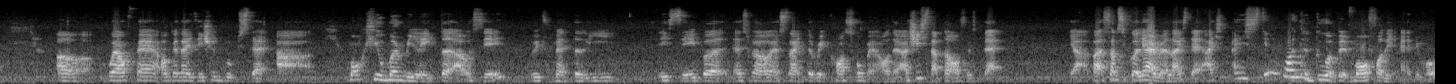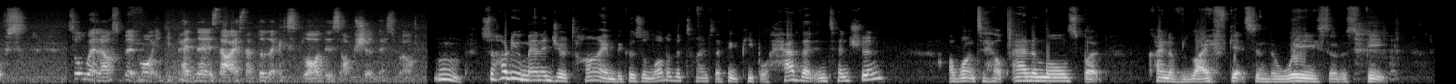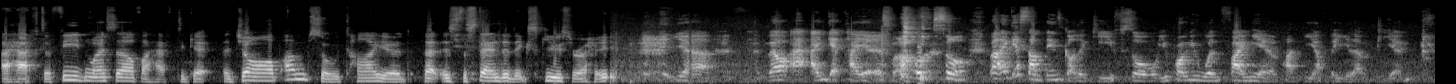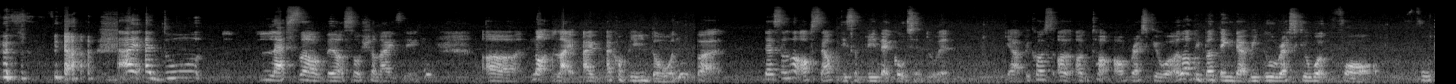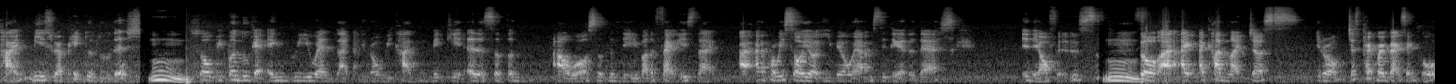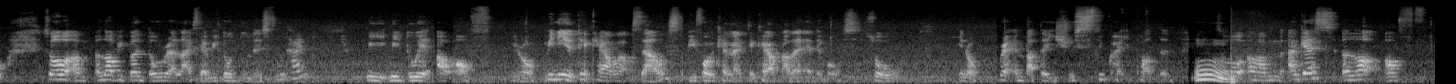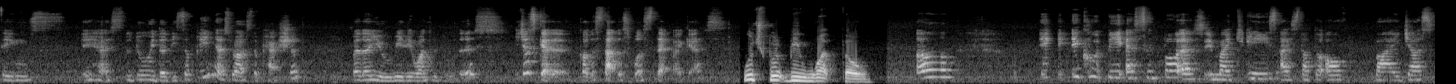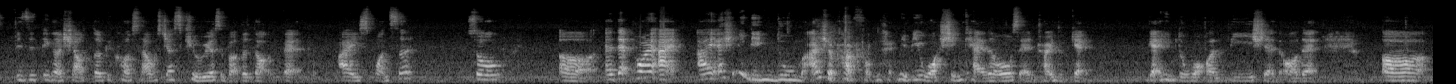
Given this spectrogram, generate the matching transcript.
uh, welfare organization groups that are more human related. I would say with mentally disabled as well as like the Red Cross Home and all that. I actually started off with that yeah, but subsequently I realized that I, I still want to do a bit more for the animals. So when I was a bit more independent stuff, I started to explore this option as well. Mm. So, how do you manage your time? Because a lot of the times I think people have that intention. I want to help animals, but kind of life gets in the way, so to speak. I have to feed myself, I have to get a job, I'm so tired. That is the standard excuse, right? yeah. Well, I, I get tired as well. So, but I guess something's got to give. So you probably won't find me at a party after 11 p.m. yeah. I, I do lesser of of socializing. Uh, not like I, I completely don't, but there's a lot of self discipline that goes into it. Yeah, because on, on top of rescue work, a lot of people think that we do rescue work for full time, means we are paid to do this. Mm. So people do get angry when like, you know, we can't make it at a certain hour or certain day. But the fact is that I, I probably saw your email where I'm sitting at the desk in the office. Mm. So I, I, I can't like just, you know, just pack my bags and go. So um, a lot of people don't realize that we don't do this full time. We, we do it out of, you know, we need to take care of ourselves before we can like take care of other animals. So, you know, bread and butter issues is still quite important. Mm. So um, I guess a lot of things it has to do with the discipline as well as the passion. Whether you really want to do this, you just get got to start the first step, I guess. Which would be what though? Um, it, it could be as simple as in my case, I started off by just visiting a shelter because I was just curious about the dog that I sponsored. So uh, at that point, I, I actually didn't do much apart from like maybe washing kennels and trying to get get him to walk on leash and all that. Uh,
